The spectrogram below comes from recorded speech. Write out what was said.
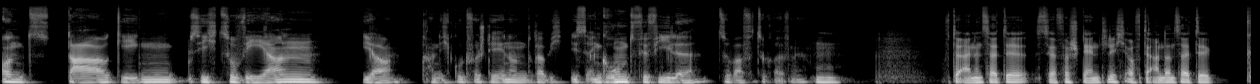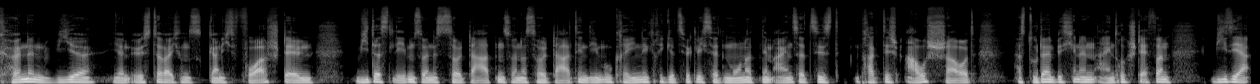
Und dagegen sich zu wehren, ja, kann ich gut verstehen und glaube ich, ist ein Grund für viele, zur Waffe zu greifen. Ja. Mhm. Auf der einen Seite sehr verständlich, auf der anderen Seite können wir hier in Österreich uns gar nicht vorstellen, wie das Leben so eines Soldaten, so einer Soldatin, die im Ukraine-Krieg jetzt wirklich seit Monaten im Einsatz ist, praktisch ausschaut. Hast du da ein bisschen einen Eindruck, Stefan, wie der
